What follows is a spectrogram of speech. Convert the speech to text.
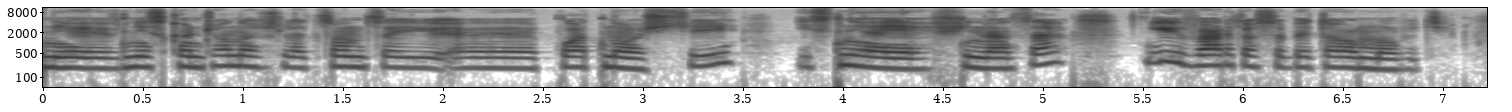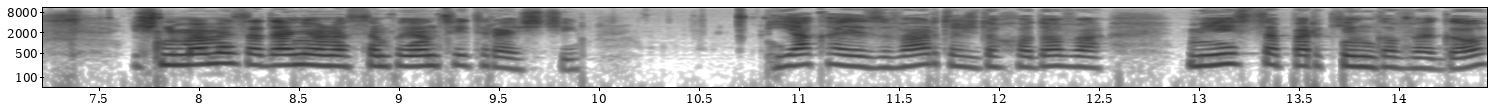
nie, w nieskończoność lecącej płatności istnieje w finansach i warto sobie to omówić. Jeśli mamy zadanie o następującej treści – jaka jest wartość dochodowa miejsca parkingowego,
